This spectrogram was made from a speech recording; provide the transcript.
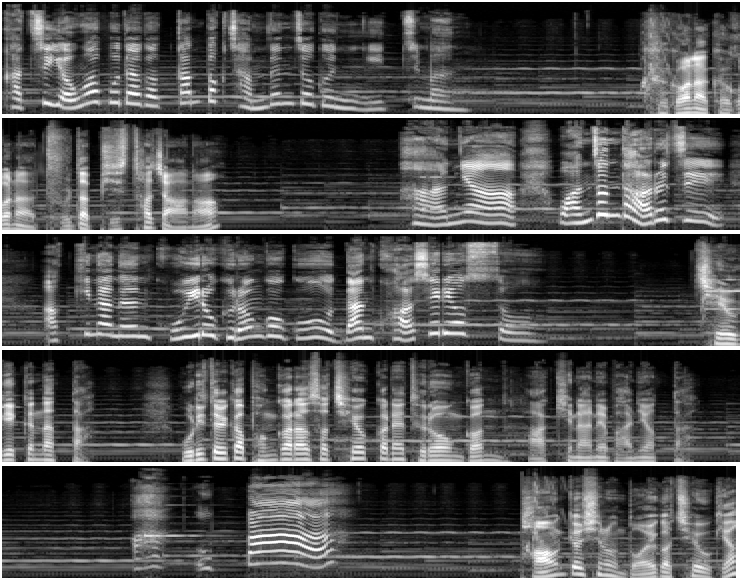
같이 영화 보다가 깜빡 잠든 적은 있지만 그거나 그거나 둘 다 비슷하지 않아? 아니야. 완전 다르지. 아키나는 고의로 그런 거고 난 과실이었어. 체육이 끝났다. 우리들과 번갈아서 체육관에 들어온 건 아키나네 반이었다. 다음 교시는 너희가 체육이야?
